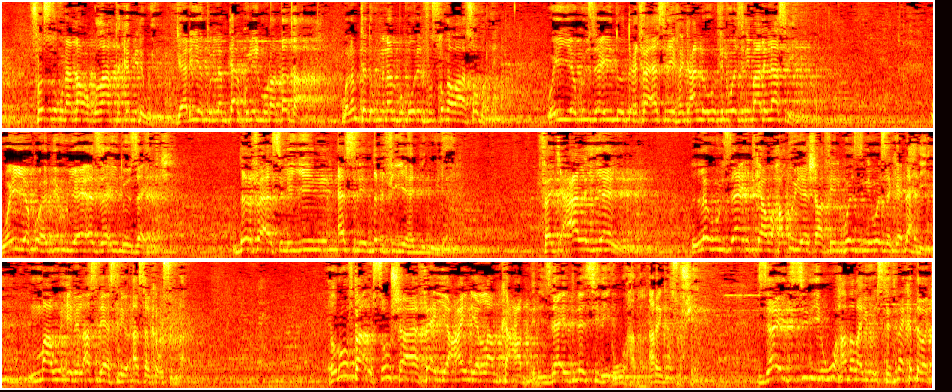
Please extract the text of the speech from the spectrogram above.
Fustuqna nooc qudaarta ka mida wey jaariyatun lam ta'kul ilmuraqaqa walam taduq min albuquuli lfustuqa waa soo marray. Wain yakun zaa'idu dicfa asli fajcal lahu fi lwasni maa lilasli wain yaku haddii uu yahay azaa'idu zaa'idk dicfa asliyiin asli dicfigii haddii uu yahay fajcal yeel lahu zaa'idka waxaad u yeeshaa fi lwasni wasanka dhexdii maa wixii lilasli asli asalka u sugnaa xuruufta usuusha ah fa iyo cayn iyo laam ka cabir zaa'idna sidii ugu hadal arrinkaasuu sheegay zaa'id sidii ugu hadal ayuu istinaa ka daba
